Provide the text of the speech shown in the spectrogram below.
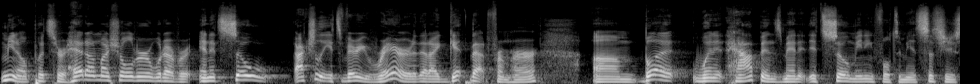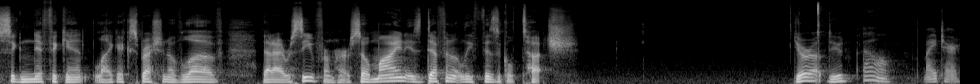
you know, puts her head on my shoulder or whatever. And it's so actually it's very rare that I get that from her. Um, but when it happens, man, it, it's so meaningful to me. It's such a significant like expression of love that I receive from her. So mine is definitely physical touch. You're up, dude. Oh, my turn.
